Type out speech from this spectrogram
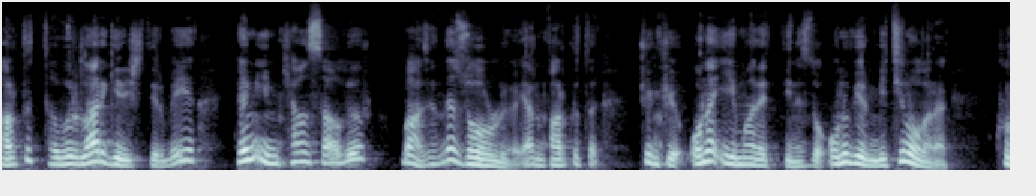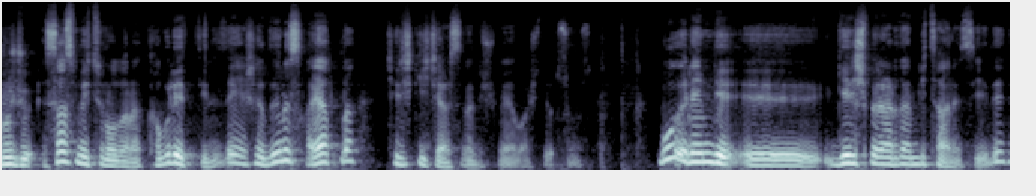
farklı tavırlar geliştirmeyi hem imkan sağlıyor, bazen de zorluyor. Yani farklı çünkü ona iman ettiğinizde, onu bir metin olarak, kurucu, esas metin olarak kabul ettiğinizde yaşadığınız hayatla çelişki içerisine düşmeye başlıyorsunuz. Bu önemli e, gelişmelerden bir tanesiydi.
